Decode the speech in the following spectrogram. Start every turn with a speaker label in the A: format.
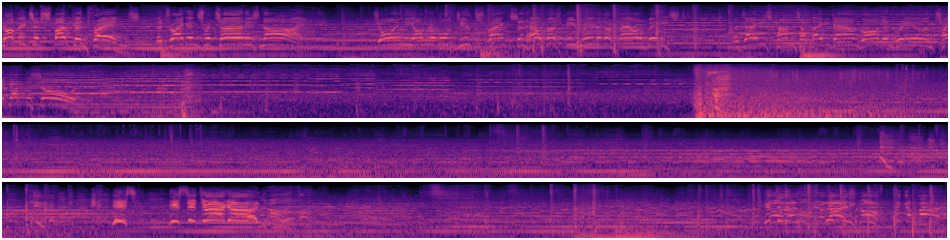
A: prophets have spoken, friends. The dragon's return is nigh. Join the honourable Duke's ranks and help us be rid of the fell beast. The day's come to lay down rod and reel and take up the sword.
B: It's... the dragon! Get to the boat! your lives! Go! Take a boat!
